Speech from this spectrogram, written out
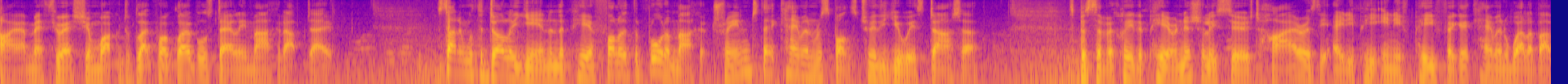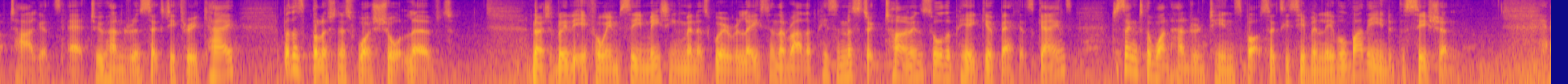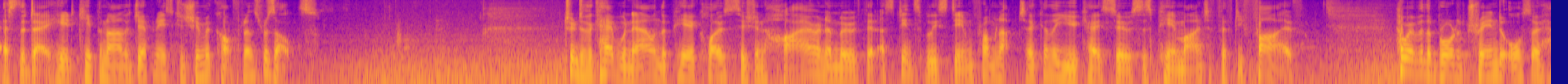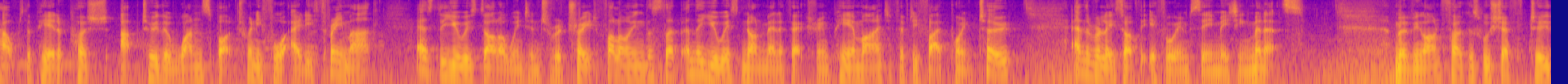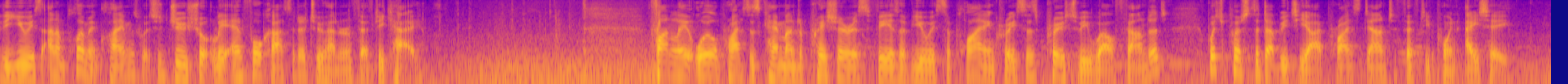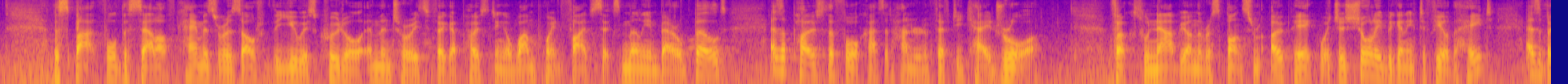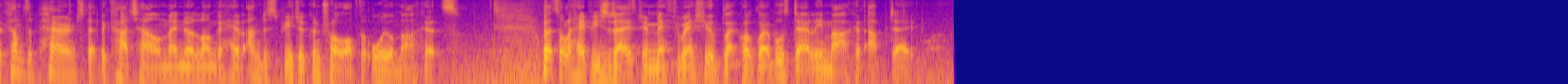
Hi, I'm Matthew Ashley and welcome to Blackwell Global's daily market update. Starting with the dollar yen and the pair followed the broader market trend that came in response to the US data. Specifically, the pair initially surged higher as the ADP NFP figure came in well above targets at 263k, but this bullishness was short-lived. Notably, the FOMC meeting minutes were released and the rather pessimistic tone saw the pair give back its gains to sink to the 110 spot 67 level by the end of the session. As the day ahead, keep an eye on the Japanese consumer confidence results. Turn to the cable now and the pair closed session higher in a move that ostensibly stemmed from an uptick in the UK services PMI to 55. However, the broader trend also helped the pair to push up to the one spot 2483 mark as the US dollar went into retreat following the slip in the US non-manufacturing PMI to 55.2 and the release of the FOMC meeting minutes. Moving on, focus will shift to the US unemployment claims which are due shortly and forecasted at 250k. Finally, oil prices came under pressure as fears of US supply increases proved to be well founded, which pushed the WTI price down to 50.80. The spark for the sell-off came as a result of the US crude oil inventories figure posting a 1.56 million barrel build as opposed to the forecasted 150k draw. Focus will now be on the response from OPEC, which is surely beginning to feel the heat as it becomes apparent that the cartel may no longer have undisputed control of the oil markets. Well, that's all I have for you today. It's been Matthew Ashley with Blackwell Global's Daily Market Update.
